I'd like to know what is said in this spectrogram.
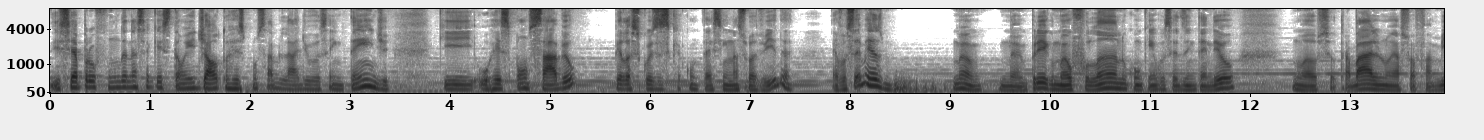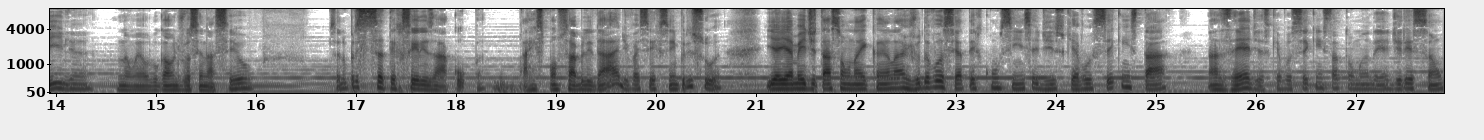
E se aprofunda nessa questão aí de autorresponsabilidade. Você entende que o responsável pelas coisas que acontecem na sua vida é você mesmo. Não é, não é o emprego, não é o fulano com quem você desentendeu, não é o seu trabalho, não é a sua família, não é o lugar onde você nasceu. Você não precisa terceirizar a culpa. A responsabilidade vai ser sempre sua. E aí a meditação Naikan ela ajuda você a ter consciência disso, que é você quem está nas rédeas, que é você quem está tomando aí a direção.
